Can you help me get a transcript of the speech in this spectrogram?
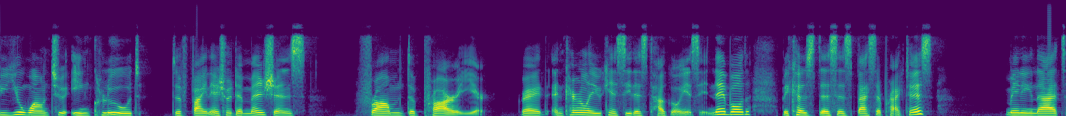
do you want to include the financial dimensions from the prior year, right? And currently you can see this toggle is enabled because this is best practice. meaning that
